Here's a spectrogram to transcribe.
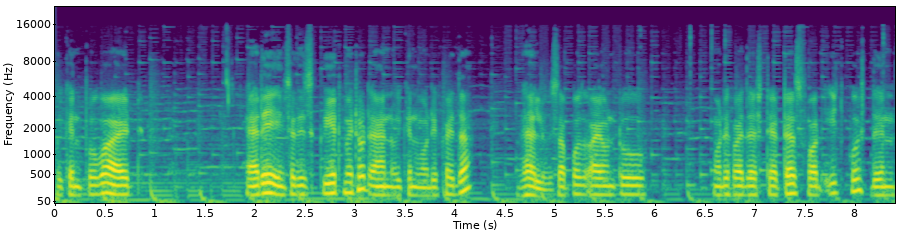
We can provide array inside this create method and we can modify the value. Suppose I want to modify the status for each post then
